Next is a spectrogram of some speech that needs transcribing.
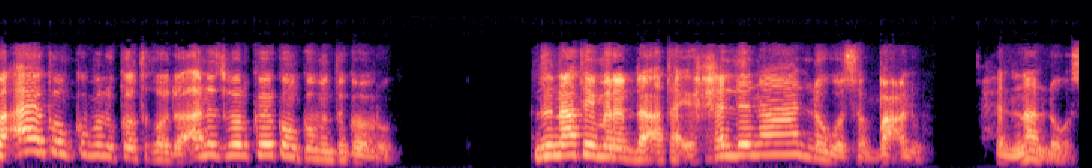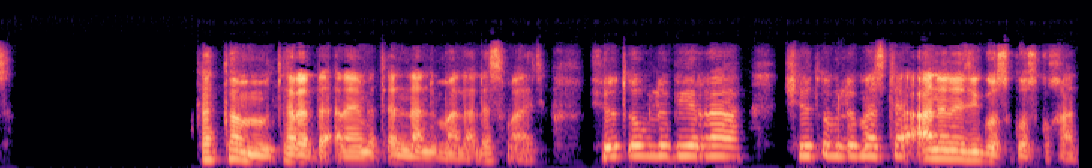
ብኣየ ኮንኩምን እኮ ትኸዱ ኣነ ዝበልኮ ኮንኩምን ትገብሩ እዚ ናተይ መረዳእታ እዩ ሕልና ኣለዎ ሰብ ባዕሉ ሕልና ኣለዎ ሰብ ከከም ተረዳእናይ መጠንና ንመላለስ ማለት እዩ። ሽጡ ብሉ ቢራ ሽጡ ብሉ መስተ ኣነ ነዚ ጎስጎስኩኻን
